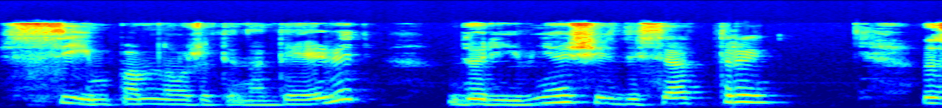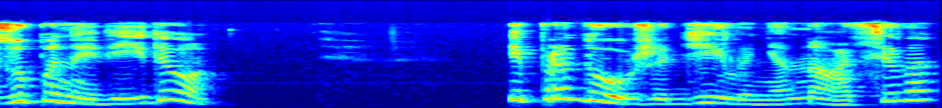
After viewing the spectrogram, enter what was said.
7 помножити на 9 дорівнює 63. Зупини відео і продовжуй ділення націла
